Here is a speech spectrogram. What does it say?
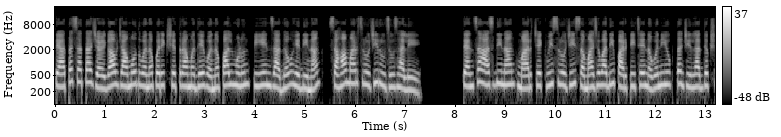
त्यातच आता जळगाव जामोद वनपरिक्षेत्रामध्ये वनपाल म्हणून पी एन जाधव हे दिनांक सहा मार्च रोजी रुजू झाले. त्यांचा आज दिनांक मार्च एकवीस रोजी समाजवादी पार्टीचे नवनियुक्त जिल्हाध्यक्ष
